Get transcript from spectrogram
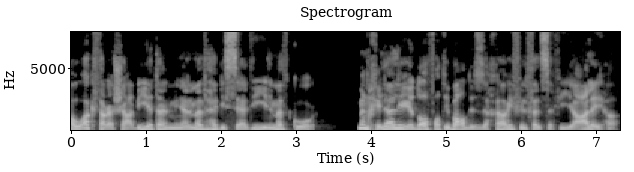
أو أكثر شعبية من المذهب السادي المذكور من خلال إضافة بعض الزخارف الفلسفية عليها.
